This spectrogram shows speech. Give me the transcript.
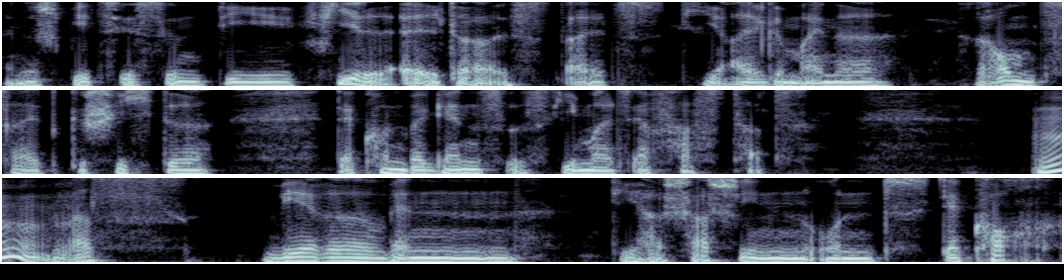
eine Spezies sind, die viel älter ist als die allgemeine Raumzeitgeschichte der Konvergenz es jemals erfasst hat? Hm. Was wäre, wenn die Hashashin und der Koch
